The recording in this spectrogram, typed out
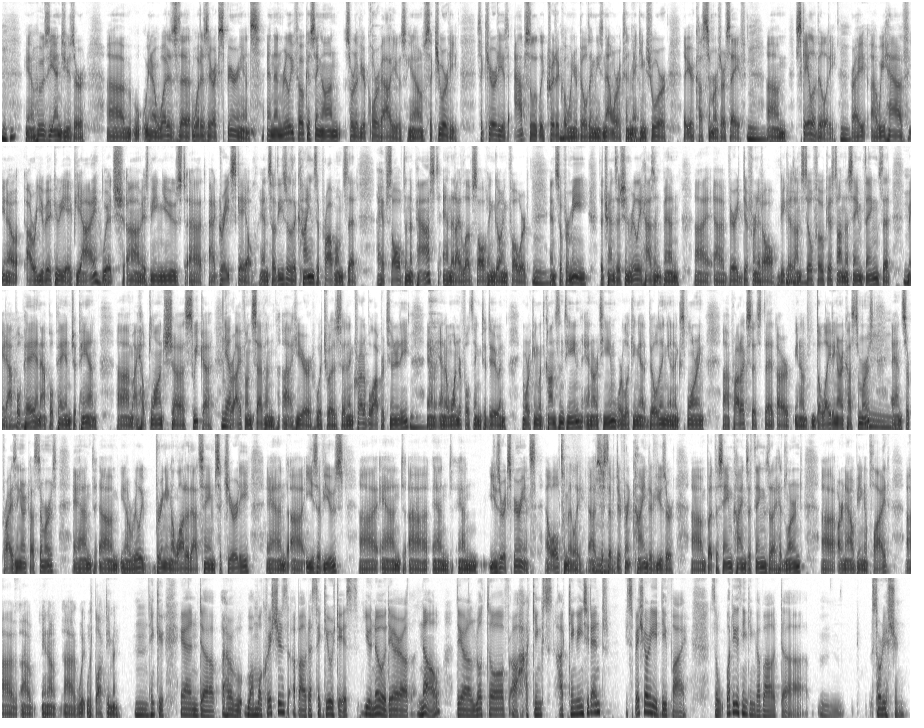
You know, who's the end user? Um, you know, what is the what is their experience? And then really focusing on sort of your core values. You know, security. Security is absolutely critical when you're building these networks and making sure that your customers are safe. Um, scalability, right? Uh, we have you know our Ubiquity API, which um, is being used at, at great scale. And so these are the kinds of problems that I have solved in the past and that I love solving going forward. And so for me, the transition really hasn't been uh, uh, very different at all because I'm still focused on the same things that made Apple Pay and Apple Pay in Japan. Um, I helped launch uh, Suica Yeah. for iPhone 7 uh, here, which was an incredible opportunity and, and a wonderful thing to do. And, and working with Constantine and our team, we're looking at building and exploring uh, products that, that are, you know, delighting our customers and surprising our customers and, um, you know, really bringing a lot of that same security and uh, ease of use uh, and uh, and and user experience. uh, Ultimately, uh, it's just a different kind of user, um, but the same kinds of things that I had learned uh, are now being applied. Uh, uh, you know, uh, with, with Blockdaemon. Mm, thank you. And uh, I have one more question about the securities. You know, there are now there are a lot of uh, hacking hacking incident, especially DeFi. So, what are you thinking about uh, mm, solution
